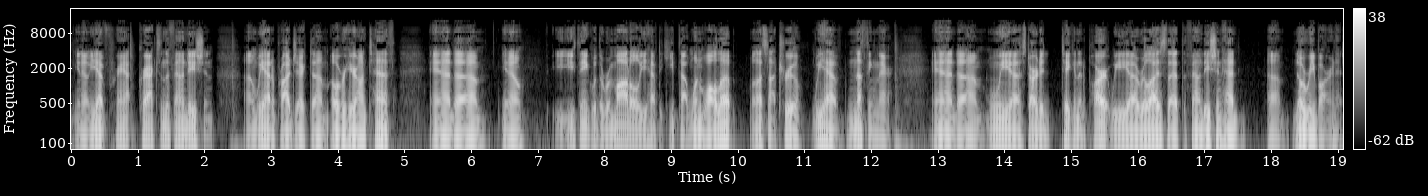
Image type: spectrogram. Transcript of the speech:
you know, you have cra- cracks in the foundation. Um, we had a project um, over here on 10th, and um, you know, you, you think with a remodel you have to keep that one wall up. Well, that's not true. We have nothing there, and um, when we uh, started taking it apart, we uh, realized that the foundation had um, no rebar in it.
